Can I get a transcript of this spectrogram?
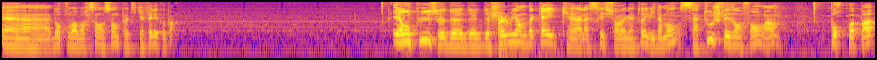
Euh, donc on va voir ça ensemble, petit café les copains. Et en plus de, de, Cherry on the Cake, la cerise sur le gâteau évidemment, ça touche les enfants, hein. pourquoi pas?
